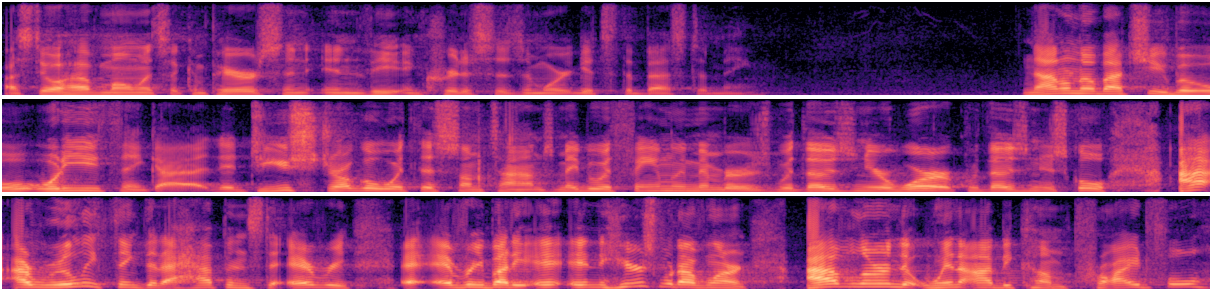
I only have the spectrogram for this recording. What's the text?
I still have moments of comparison, envy, and criticism where it gets the best of me. Now, I don't know about you, but what do you think? Do you struggle with this sometimes? Maybe with family members, with those in your work, with those in your school? I, I really think that it happens to every everybody. And here's what I've learned I've learned that when I become prideful,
